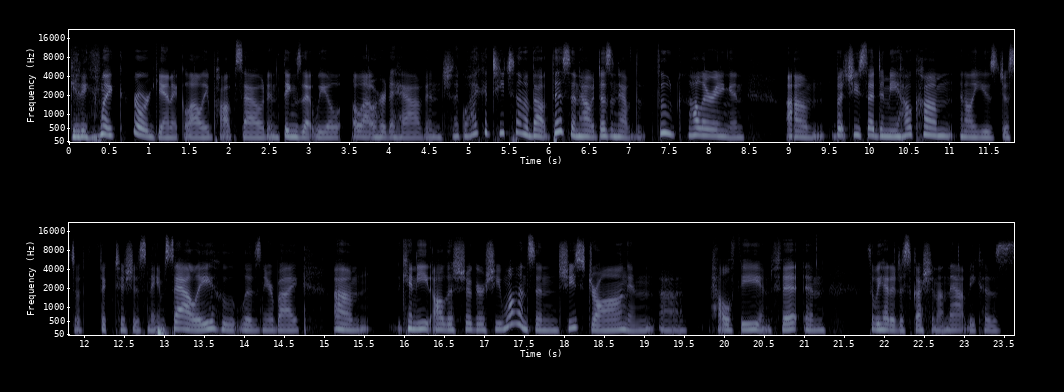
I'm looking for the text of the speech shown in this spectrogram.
getting like her organic lollipops out and things that we'll allow her to have. And she's like, Well, I could teach them about this and how it doesn't have the food coloring. And, um, but she said to me, How come, and I'll use just a fictitious name, Sally, who lives nearby, um, can eat all the sugar she wants and she's strong and uh, healthy and fit. And so we had a discussion on that because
